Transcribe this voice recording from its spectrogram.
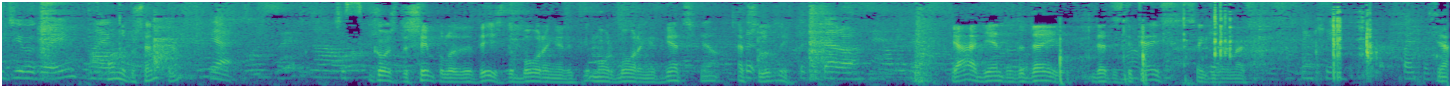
Would you agree? Like, 100%, yeah. Yeah. Just because the simpler it is, the boring it, more boring it gets. Yeah, absolutely. But, but the better. Yeah. at the end of the day, that is the case. Thank you very much. Thank you. Both Yeah.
